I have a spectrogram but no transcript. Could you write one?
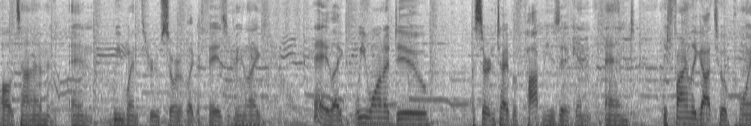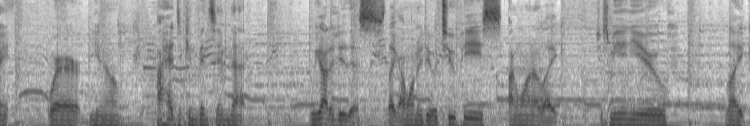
all the time, and, and we went through sort of like a phase of being like, hey, like we want to do a certain type of pop music, and and it finally got to a point where you know I had to convince him that we got to do this. Like I want to do a two piece. I want to like just me and you, like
